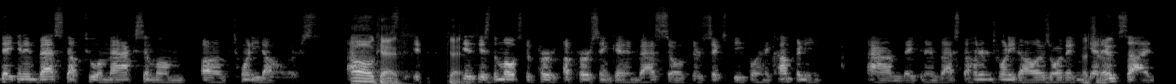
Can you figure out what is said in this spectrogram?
they can invest up to a maximum of twenty dollars. Oh, okay. Is, okay. Is, is, the most a, per, a person can invest. So if there's six people in a company, um, they can invest $120 or they can That's get right. outside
